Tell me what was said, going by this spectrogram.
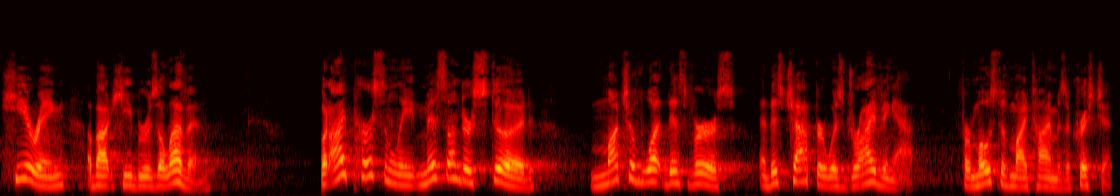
hearing about Hebrews 11. But I personally misunderstood much of what this verse and this chapter was driving at for most of my time as a Christian.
